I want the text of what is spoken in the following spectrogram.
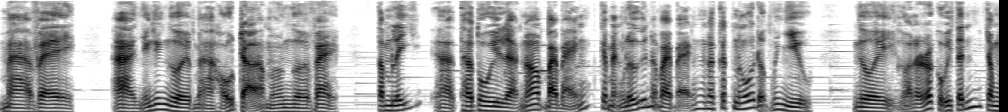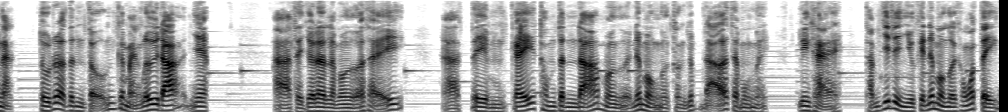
mà về à, những cái người mà hỗ trợ mọi người về tâm lý. À, theo tôi là nó bài bản cái mạng lưới nó bài bản nó kết nối được với nhiều người gọi là rất có uy tín trong ngành. Tôi rất là tin tưởng cái mạng lưới đó nha. À, thì cho nên là mọi người có thể à, tìm cái thông tin đó. Mọi người nếu mọi người cần giúp đỡ thì mọi người liên hệ thậm chí là nhiều khi nếu mọi người không có tiền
